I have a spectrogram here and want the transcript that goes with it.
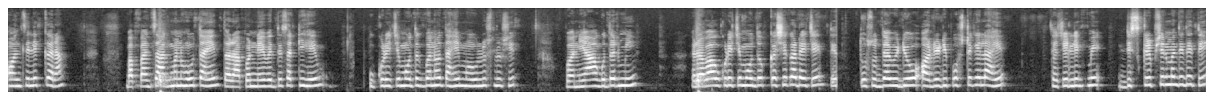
ऑल सिलेक्ट करा. बाप्पांचं आगमन होत आहे तर आपण नैवेद्यासाठी हे उकडीचे मोदक बनवत आहे मऊ लुसलुशीत. पण या अगोदर मी रवा उकडीचे मोदक कसे करायचे ते तो सुद्धा व्हिडिओ ऑलरेडी पोस्ट केला आहे. त्याची लिंक मी डिस्क्रिप्शनमध्ये देते.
